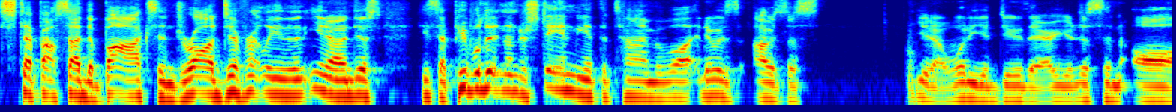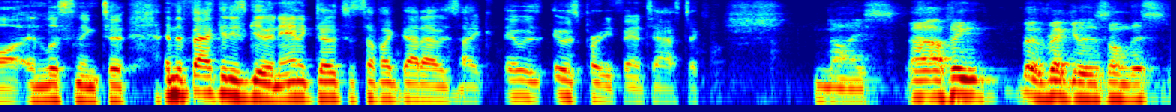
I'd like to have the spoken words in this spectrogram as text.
step outside the box and draw differently than, you know, and just he said people didn't understand me at the time. And it was I was just you know, what do you do there? You're just in awe and listening to, and the fact that he's giving anecdotes and stuff like that, I was like, it was, it was pretty fantastic. Nice. Uh, I think the regulars on this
